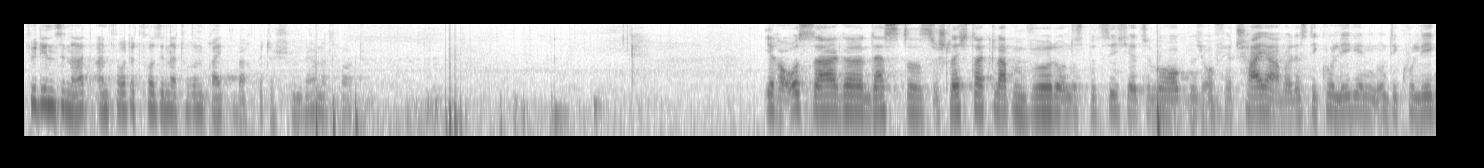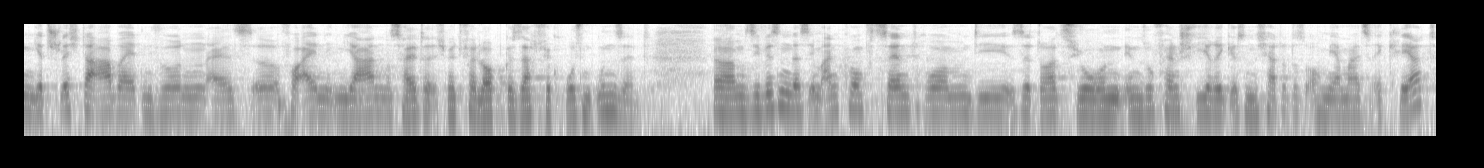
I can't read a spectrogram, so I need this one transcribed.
Für den Senat antwortet Frau Senatorin Breitenbach. Bitte schön, wir haben das Wort. Ihre Aussage, dass das schlechter klappen würde, und das beziehe ich jetzt überhaupt nicht auf Herr Scheier, aber dass die Kolleginnen und die Kollegen jetzt schlechter arbeiten würden als äh, vor einigen Jahren, das halte ich mit Verlaub gesagt für großen Unsinn. Ähm, Sie wissen, dass im Ankunftszentrum die Situation insofern schwierig ist, und ich hatte das auch mehrmals erklärt.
